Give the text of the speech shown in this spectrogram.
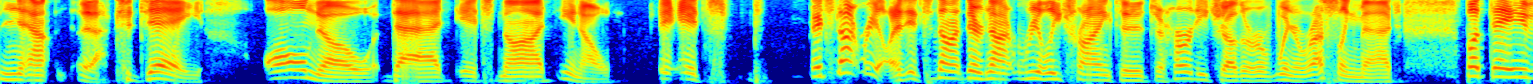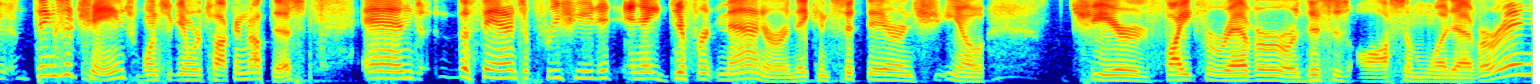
now uh, today all know that it's not you know it, it's it's not real it's not they're not really trying to to hurt each other or win a wrestling match but they've things have changed once again we're talking about this and the fans appreciate it in a different manner and they can sit there and you know cheer fight forever or this is awesome whatever and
